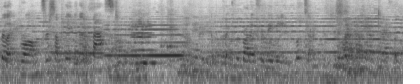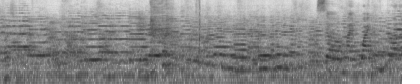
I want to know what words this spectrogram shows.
for like Brahms or something, and then fast, quick vibrato for maybe Mozart. So my wide vibrato.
